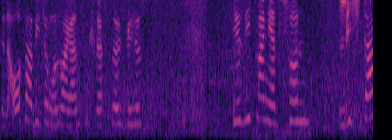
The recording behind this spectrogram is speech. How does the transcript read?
in Aufarbeitung unserer ganzen Kräfte gehisst. Hier sieht man jetzt schon Lichter,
